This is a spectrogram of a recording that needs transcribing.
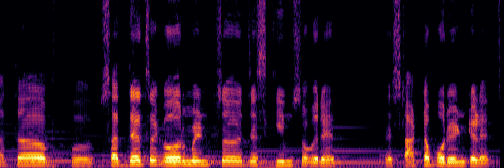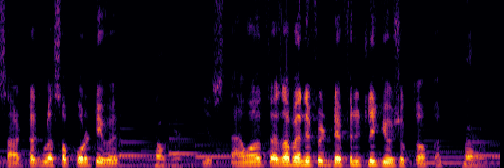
आता सध्याचं गव्हर्नमेंटचं जे स्कीम्स वगैरे आहेत ते स्टार्टअप ओरिएंटेड आहेत स्टार्टअपला सपोर्टिव्ह आहेत. ओके येस त्यामुळे त्याचा बेनिफिट डेफिनेटली घेऊ शकतो आपण. बरोबर.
